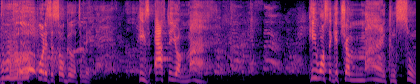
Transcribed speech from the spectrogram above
Boy, this is so good to me. He's after your mind. He wants to get your mind consumed.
